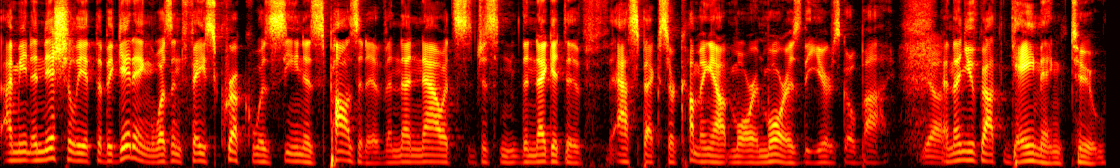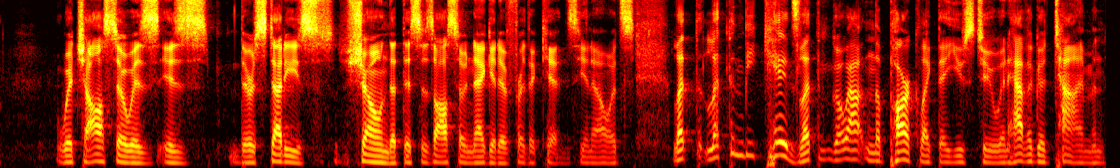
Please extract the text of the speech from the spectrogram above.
I mean, initially at the beginning, wasn't Face Crook was seen as positive, and then now it's just the negative aspects are coming out more and more as the years go by. Yeah. And then you've got gaming too, which also is is there's studies shown that this is also negative for the kids. You know, it's let let them be kids. Let them go out in the park like they used to and have a good time and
